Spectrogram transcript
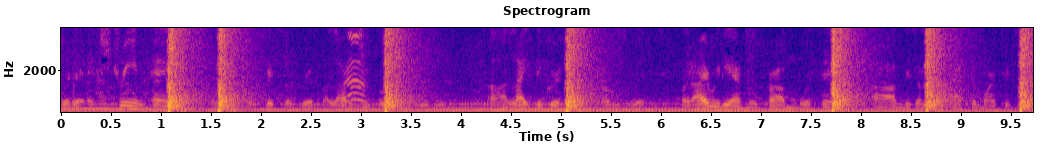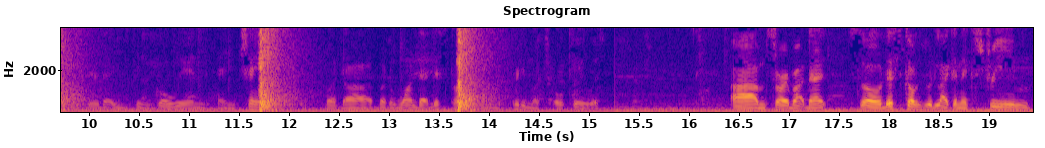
with an extreme angle pistol grip. A lot of people uh, like the grip that it comes with, but I really have no problem with it. Um, there's a lot of aftermarket there that you can go in and change but uh, but the one that this comes I'm pretty much okay with. Um, sorry about that. So this comes with like an extreme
